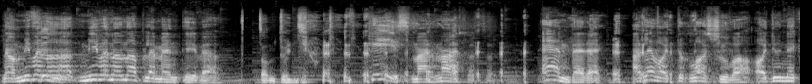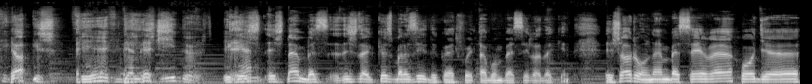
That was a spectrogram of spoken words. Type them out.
Na mi, van a, mi van a naplementével? Szont tudja. Kész, már másodszor. Emberek, hát le vagytok lassulva, adjunk nekik ja. egy kis figyelési időt. Igen? És, és, nem besz, és közben az idők egyfolytában beszél odakint. És arról nem beszélve, hogy uh,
